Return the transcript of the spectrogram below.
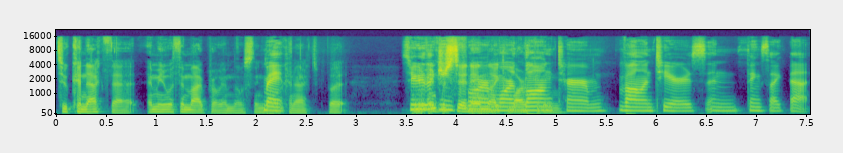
to connect that. I mean, within my program, those things Right. don't connect, but So you're You're looking interested in, for like, more marketing. long-term volunteers and things like that.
